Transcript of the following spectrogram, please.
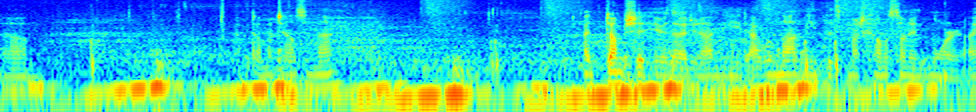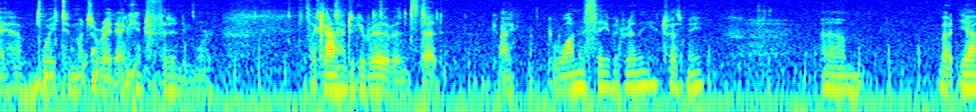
Um, haven't done much else in that. I dump shit here that I do not need. I will not need this much cobblestone anymore. I have way too much already. I can't fit anymore. So I kind of have to get rid of it instead. Want to save it really, trust me. Um, but yeah.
